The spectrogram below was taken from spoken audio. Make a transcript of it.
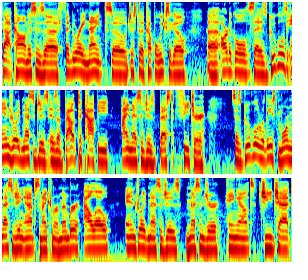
lifehacker.com. This is uh, February 9th, so just a couple weeks ago. Uh, article says Google's Android Messages is about to copy iMessage's best feature says Google released more messaging apps than I can remember. Allo, Android Messages, Messenger, Hangouts, GChat,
